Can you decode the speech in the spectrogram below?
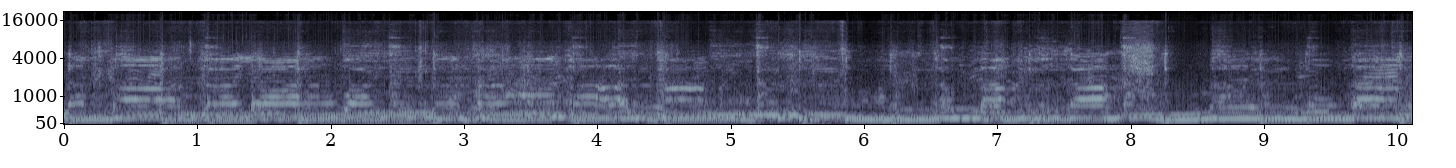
Lambatayang wag nahanaan kami. Mahal lang ka, tunay rumah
